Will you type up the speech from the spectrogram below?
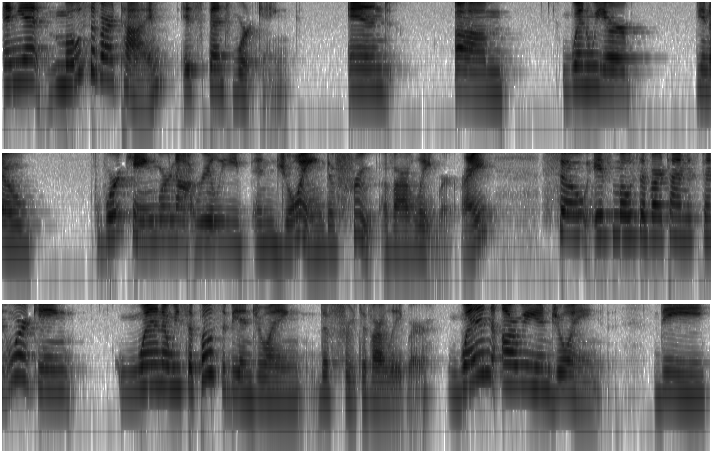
And yet, most of our time is spent working. And um, when we are, you know, working, we're not really enjoying the fruit of our labor, right? So if most of our time is spent working, when are we supposed to be enjoying the fruit of our labor? When are we enjoying the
